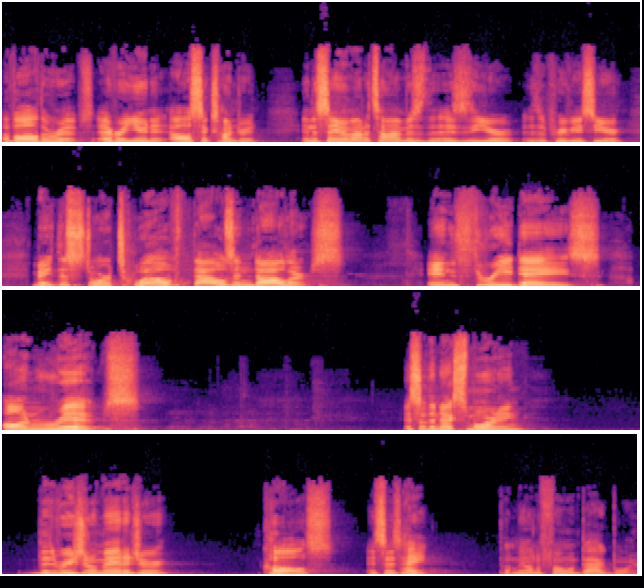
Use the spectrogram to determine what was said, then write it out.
of all the ribs, every unit, all 600, in the same amount of time as the, as the year as the previous year. Made the store twelve thousand dollars in three days on ribs. And so the next morning, the regional manager calls and says, "Hey, put me on the phone with Bag Boy."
